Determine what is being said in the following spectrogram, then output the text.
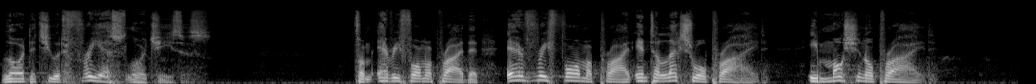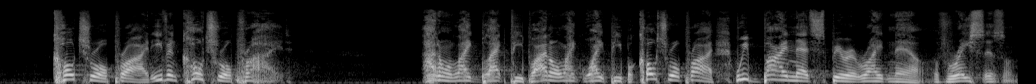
Lord, that you would free us, Lord Jesus, from every form of pride, that every form of pride, intellectual pride, emotional pride, cultural pride, even cultural pride. I don't like black people. I don't like white people. Cultural pride. We bind that spirit right now of racism.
